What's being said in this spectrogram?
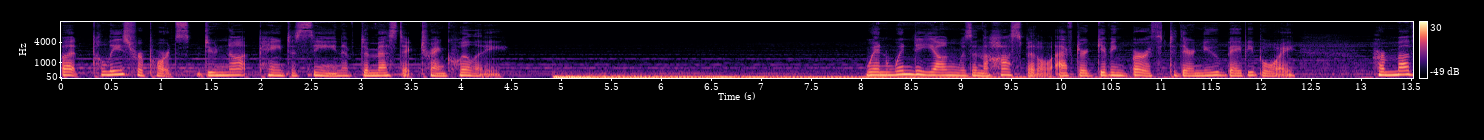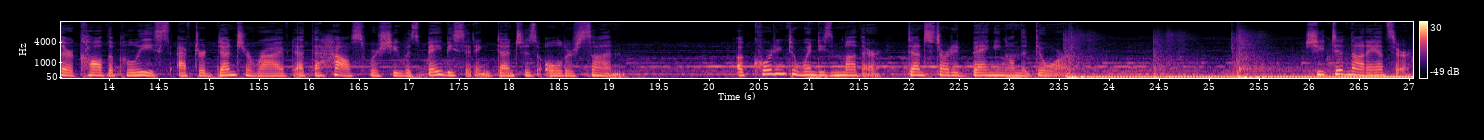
But police reports do not paint a scene of domestic tranquility. When Wendy Young was in the hospital after giving birth to their new baby boy, her mother called the police after Duntsch arrived at the house where she was babysitting Duntsch's older son. According to Wendy's mother, Duntsch started banging on the door. She did not answer,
